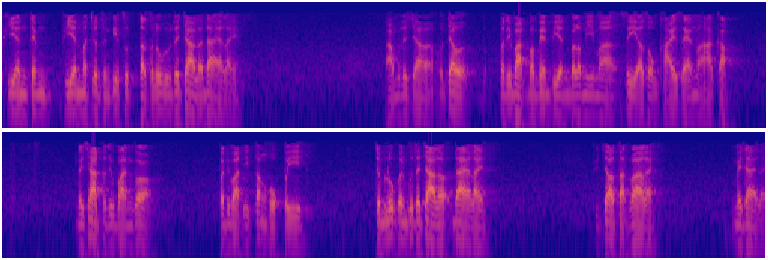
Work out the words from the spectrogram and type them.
เพียรเต็มเพียรมาจนถึงที่สุดตรัสรู้เป็นพุทธเจ้าแล้วได้อะไร ตามพุทธเจ้าพระเจ้าปฏิบัติบำเพ็ญเพียรบารมีมาสี่อสงไขยแสนมหากัปในชาติปัจจุบันก็ ปฏิบัติอีกตั้งหกปีจะบรรลุเป็นพุทธเจ้าแล้วได้อะไรพระเจ้าตรัดว่าอะไร ไม่ได้อะไร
